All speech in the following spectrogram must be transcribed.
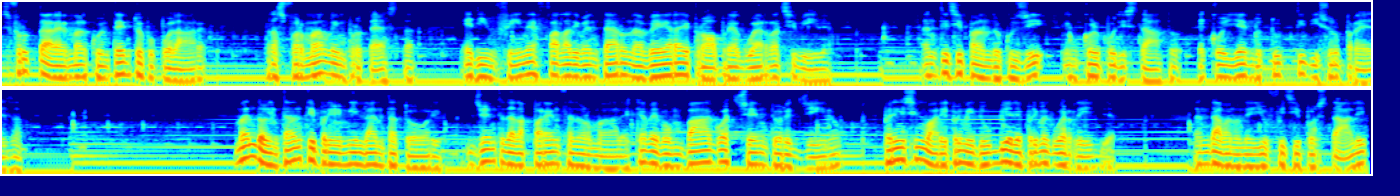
Sfruttare il malcontento popolare, trasformarlo in protesta ed infine farla diventare una vera e propria guerra civile, anticipando così il colpo di Stato e cogliendo tutti di sorpresa. Mandò intanto i primi millantatori, gente dall'apparenza normale, che aveva un vago accento reggino, per insinuare i primi dubbi e le prime guerriglie. Andavano negli uffici postali,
